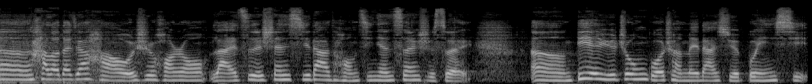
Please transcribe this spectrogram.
嗯，Hello，大家好，我是黄蓉，来自山西大同，今年三十岁。嗯，毕业于中国传媒大学播音系，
